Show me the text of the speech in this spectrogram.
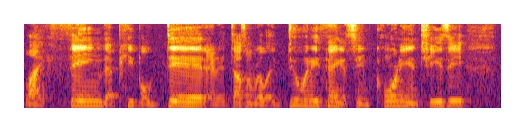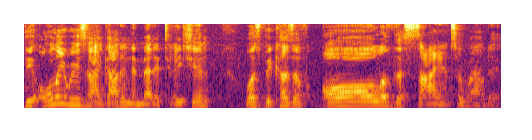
like thing that people did and it doesn't really do anything. It seemed corny and cheesy. The only reason I got into meditation was because of all of the science around it.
